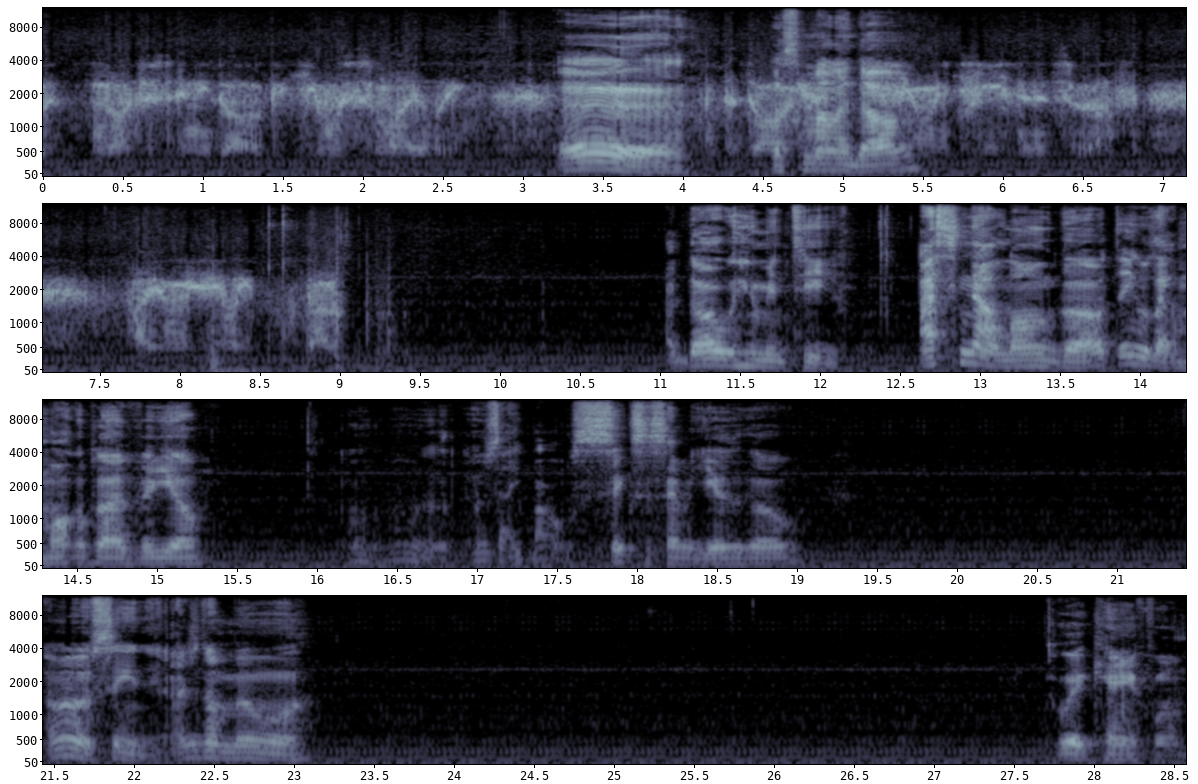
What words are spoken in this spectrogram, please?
but not just any dog. He was smiling. Uh, The dog A smiling dog? human teeth in its mouth. I immediately thought a dog with human teeth. I seen that long ago. I think it was like a Markiplier video. It was like about six or seven years ago. I remember seeing it. I just don't remember. where it came from.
